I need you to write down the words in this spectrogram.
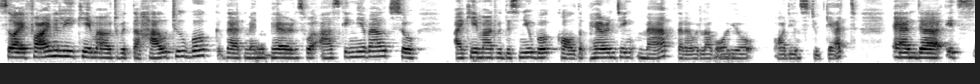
So I finally came out with the how to book that many parents were asking me about. So I came out with this new book called The Parenting Map that I would love all your audience to get. And uh, it's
